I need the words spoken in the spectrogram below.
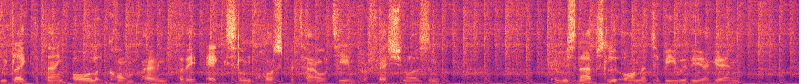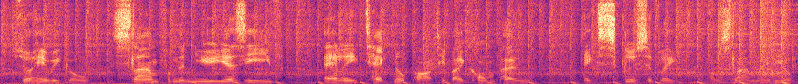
we'd like to thank all at Compound for the excellent hospitality and professionalism. It was an absolute honour to be with you again. So here we go. Slam from the New Year's Eve LA Techno Party by Compound, exclusively on Slam Radio.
